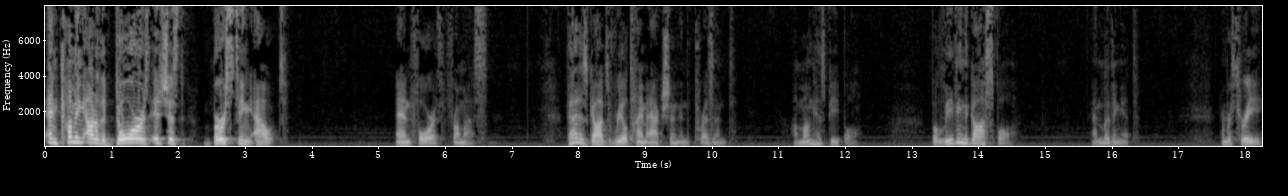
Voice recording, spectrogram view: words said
and coming out of the doors. It's just bursting out and forth from us. That is God's real time action in the present among his people, believing the gospel and living it. Number three,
